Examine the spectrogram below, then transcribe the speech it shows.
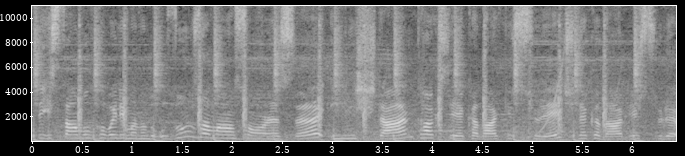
İşte İstanbul Havalimanı'nda uzun zaman sonrası inişten taksiye kadarki süreç ne kadar bir süre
